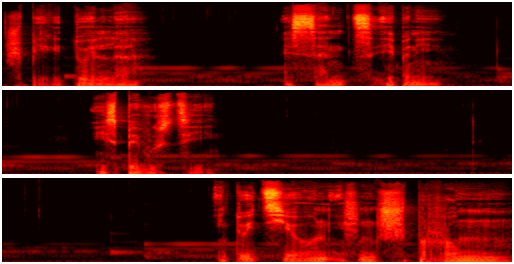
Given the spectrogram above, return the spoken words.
spirituellen Essenzebene ins Bewusstsein. Intuition ist ein Sprung.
